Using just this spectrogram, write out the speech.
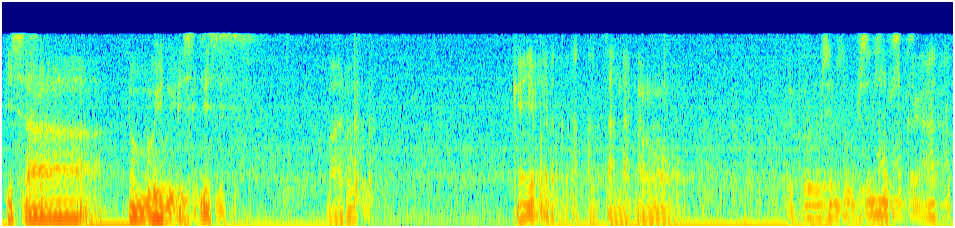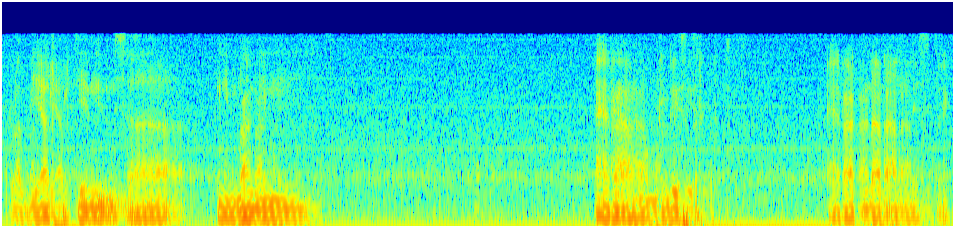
Bisa numbuhin bisnis baru. Kayaknya pada ketakutan kalau produsen produsen harus kreatif lah biar bikin bisa ngimbangin era mobil listrik. Era kendaraan listrik.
